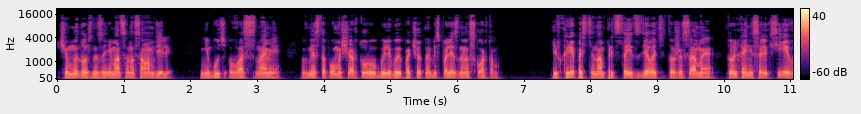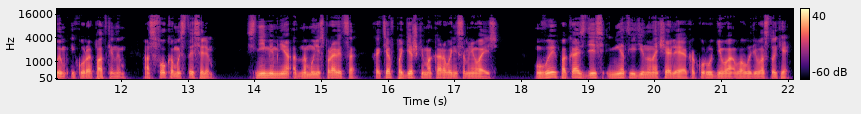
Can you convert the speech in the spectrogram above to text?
чем мы должны заниматься на самом деле. Не будь вас с нами, вместо помощи Артуру были бы почетно бесполезным эскортом. И в крепости нам предстоит сделать то же самое, только не с Алексеевым и Куропаткиным, а с Фоком и Стеселем. С ними мне одному не справиться, хотя в поддержке Макарова не сомневаюсь. Увы, пока здесь нет единоначалия, как у Руднева во Владивостоке.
